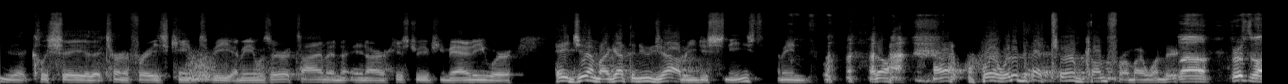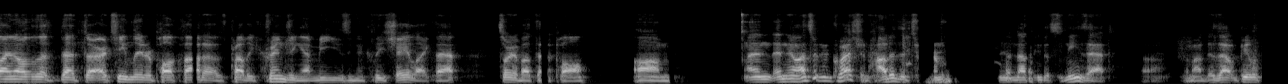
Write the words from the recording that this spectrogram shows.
that cliche or that turn of phrase came to be. I mean, was there a time in in our history of humanity where hey Jim, I got the new job, and you just sneezed. I mean, I don't. I, where, where, did that term come from? I wonder. Well, first of all, I know that that uh, our team leader Paul Klauda is probably cringing at me using a cliche like that. Sorry about that, Paul. Um, and and you know that's a good question. How did the term "nothing to sneeze at"? Uh, come on, does that people?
